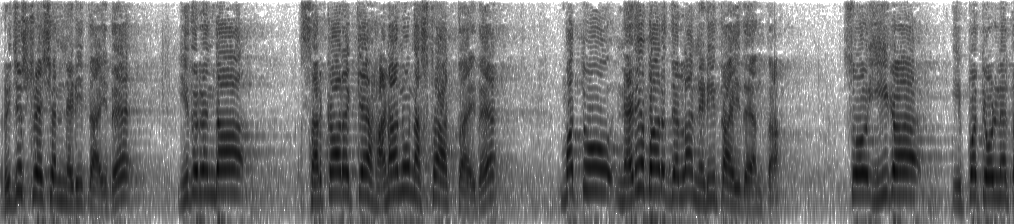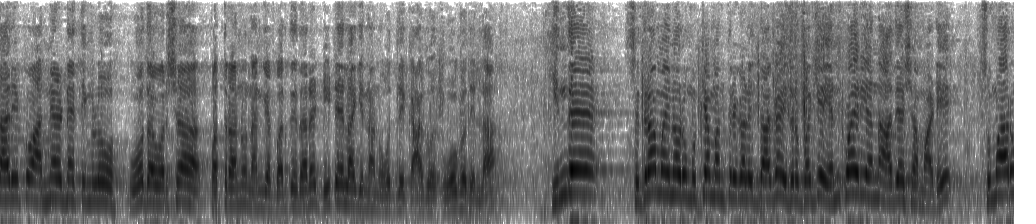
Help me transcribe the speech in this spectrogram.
ರಿಜಿಸ್ಟ್ರೇಷನ್ ನಡೀತಾ ಇದೆ. ಇದರಿಂದ ಸರ್ಕಾರಕ್ಕೆ ಹಣನೂ ನಷ್ಟ ಆಗ್ತಾ ಇದೆ. ಮತ್ತು ನಡೆಯಬಾರದೆಲ್ಲ ನಡೀತಾ ಇದೆ ಅಂತ. ಸೊ ಈಗ ಇಪ್ಪತ್ತೇಳನೇ ತಾರೀಕು, ಹನ್ನೆರಡನೇ ತಿಂಗಳು ಹೋದ ವರ್ಷ ಪತ್ರನು ನನಗೆ ಬರೆದಿದ್ದಾರೆ. ಡೀಟೇಲ್ ಆಗಿ ನಾನು ಓದ್ಲಿಕ್ಕೆ ಆಗೋ, ಹೋಗೋದಿಲ್ಲ. ಹಿಂದೆ ಸಿದ್ದರಾಮಯ್ಯನವರು ಮುಖ್ಯಮಂತ್ರಿಗಳಿದ್ದಾಗ ಇದ್ರ ಬಗ್ಗೆ ಎನ್ಕ್ವೈರಿಯನ್ನು ಆದೇಶ ಮಾಡಿ. ಸುಮಾರು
